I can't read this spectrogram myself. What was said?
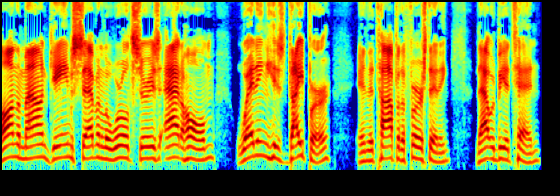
on the mound, game 7 of the World Series at home, wetting his diaper in the top of the first inning. That would be a 10.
